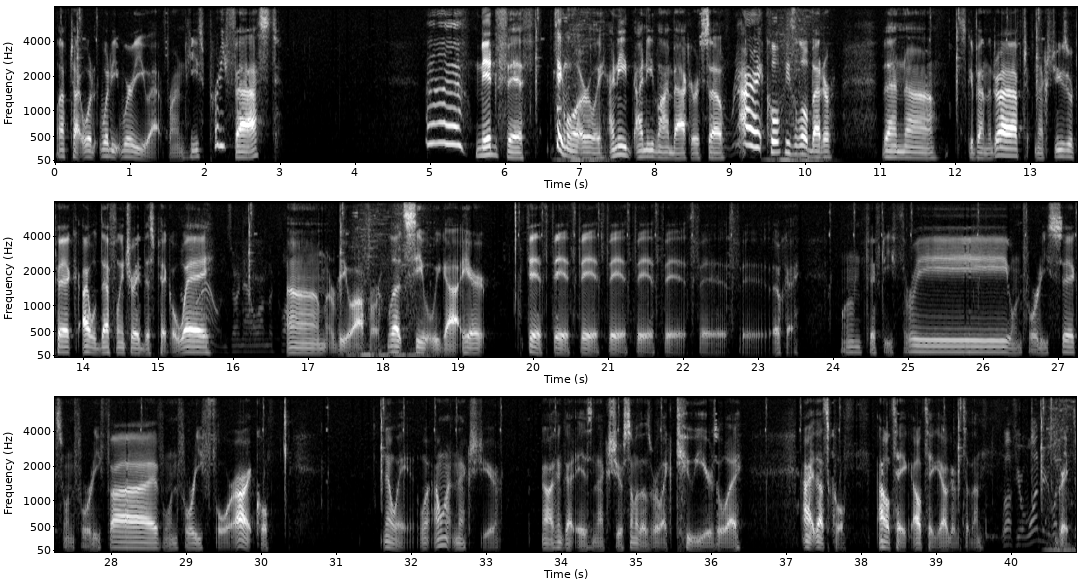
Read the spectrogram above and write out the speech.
Left tackle. What? What? You, where are you at, friend? He's pretty fast. Uh, mid fifth. Take him a little early. I need. I need linebackers. So, all right, cool. He's a little better. Then uh, skip on the draft. Next user pick. I will definitely trade this pick away. Um, review offer. Let's see what we got here. Fifth, fifth, fifth, fifth, fifth, fifth, fifth, fifth. Okay. 153, 146, 145, 144. All right, cool. No, wait. Well, I want next year. Oh, I think that is next year. Some of those were like two years away. All right, that's cool. I'll take. I'll take it. I'll give it to them. Well, Great.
